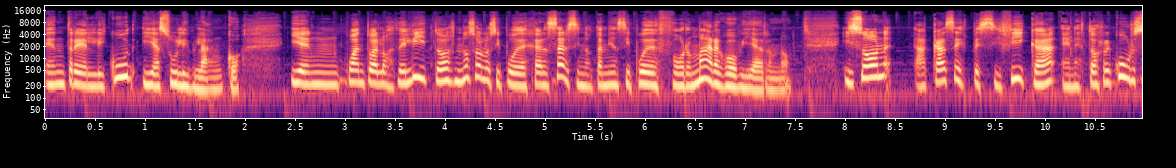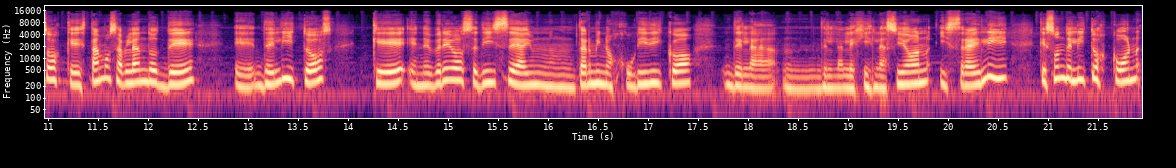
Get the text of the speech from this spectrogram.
entre el Likud y Azul y Blanco. Y en cuanto a los delitos, no solo si puede ejercer, sino también si puede formar gobierno. Y son, acá se especifica en estos recursos que estamos hablando de eh, delitos que en hebreo se dice, hay un término jurídico de la, de la, legislación israelí, que son delitos con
